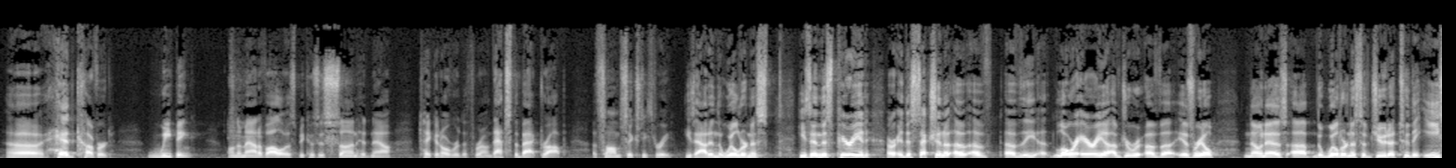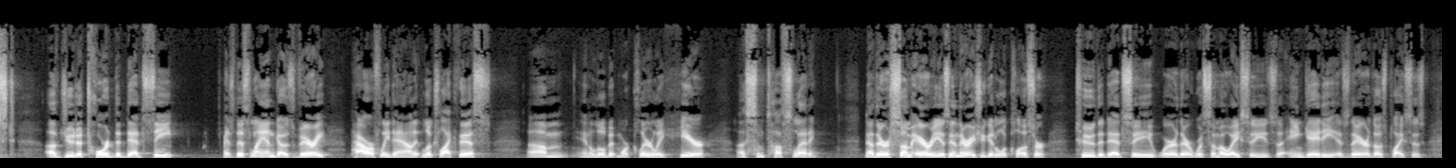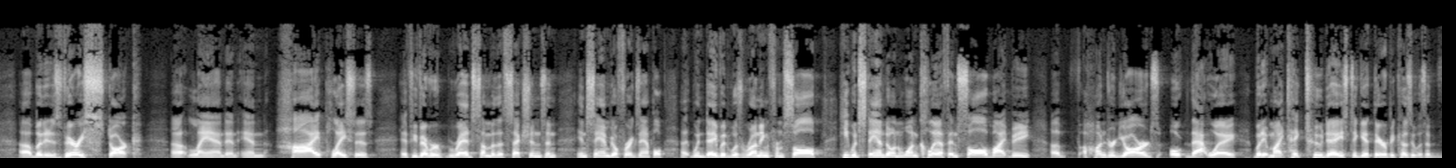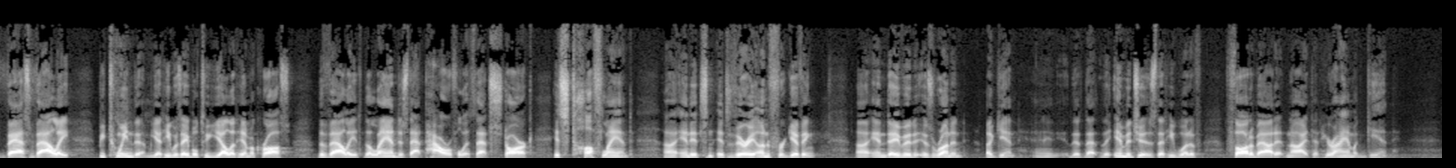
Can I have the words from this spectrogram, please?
uh, head covered, weeping on the Mount of Olives because his son had now taken over the throne. That's the backdrop of Psalm 63. He's out in the wilderness. He's in this period, or this section of, of, of the lower area of, of uh, Israel known as uh, the wilderness of Judah, to the east of Judah toward the Dead Sea. As this land goes very powerfully down, it looks like this, um, and a little bit more clearly here, uh, some tough sledding. Now, there are some areas in there as you get a little closer to the Dead Sea where there were some oases. Uh, Ein Gedi is there, those places. Uh, but it is very stark uh, land and, and high places. If you've ever read some of the sections in, in Samuel, for example, uh, when David was running from Saul, he would stand on one cliff and Saul might be uh, a hundred yards that way, but it might take two days to get there because it was a vast valley between them, yet he was able to yell at him across the valley. The land is that powerful, it's that stark, it's tough land, uh, and it's, it's very unforgiving. Uh, and David is running again. And that, that, the images that he would have thought about at night, that here I am again.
